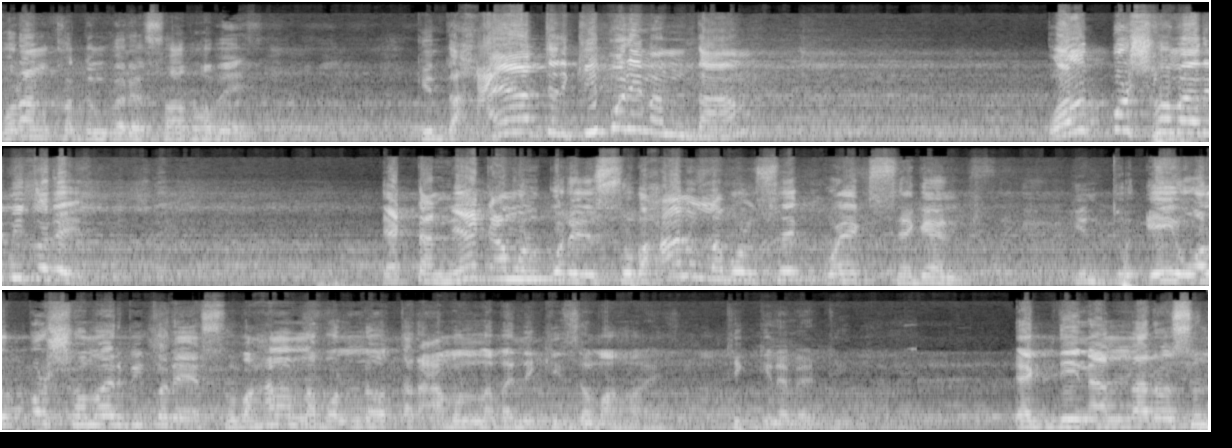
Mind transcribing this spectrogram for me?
কোরআন খতম করে সব হবে। কিন্তু হায়াতের কি পরিমাণ দাম? অল্প সময়ের ভিতরে একটা ন্যাক আমল করে সুবাহান আল্লাহ বলছে কয়েক সেকেন্ড। কিন্তু এই অল্প সময়ের ভিতরে সুবাহান আল্লাহ বললেও তার আমল নামে কি জমা হয়। ঠিক কিনা বে ঠিক একদিন আল্লাহ রসুল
